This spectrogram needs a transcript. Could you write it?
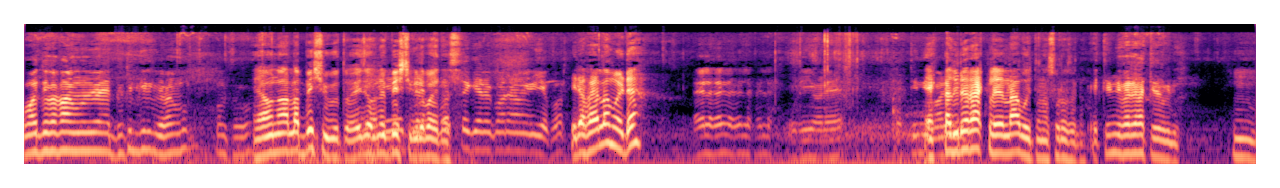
কদিন ব্যাপার দু তিন দিন ব্যাপার কমছে। আল্লাহ বেশি হতো এই যে অনেক বেশি করে এটা ওইটা? একটা দুটা রাখলে লাভ হইতো না ছোট ছোট। তিন দিন বেলা বাচ্চা ওগুলি হুম।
